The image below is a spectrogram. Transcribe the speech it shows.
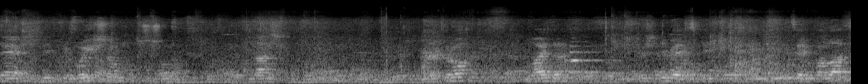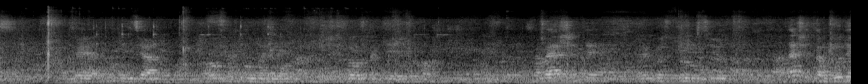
де звідки вийшов наш Дмитро Майда Вишнівецький. Цей палац до кінця року думаємо знову таки його завершити реконструкцію. А далі там буде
